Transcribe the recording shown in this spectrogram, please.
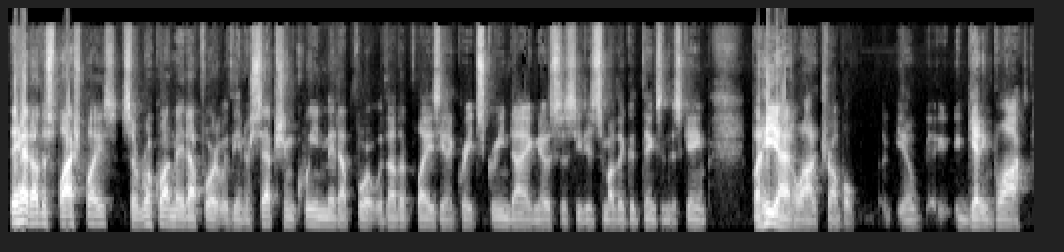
They had other splash plays, so Roquan made up for it with the interception. Queen made up for it with other plays. He had a great screen diagnosis. He did some other good things in this game, but he had a lot of trouble, you know, getting blocked.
